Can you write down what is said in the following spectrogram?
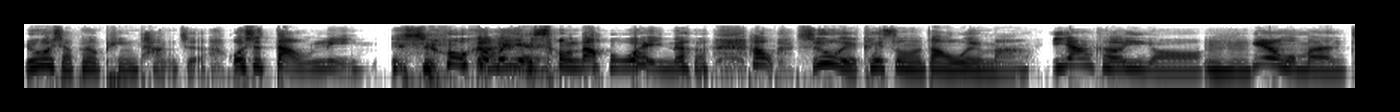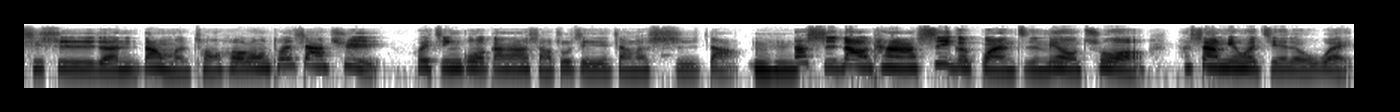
如果小朋友平躺着或是倒立，食物可不可以也送到胃呢？它食物也可以送得到胃吗？一样可以哦，嗯哼因为我们其实人，当我们从喉咙吞下去，会经过刚刚小猪姐姐讲的食道，嗯哼那食道它是一个管子，没有错，它上面会接着胃，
